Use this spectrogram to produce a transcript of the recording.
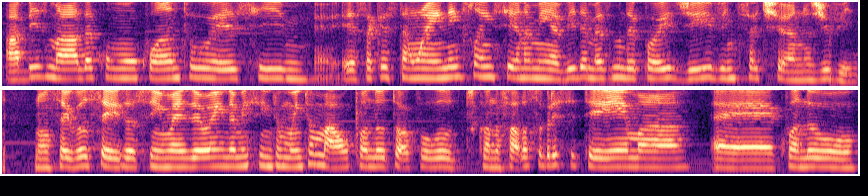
abismada com o quanto esse, essa questão ainda influencia na minha vida, mesmo depois de 27 anos de vida. Não sei vocês, assim, mas eu ainda me sinto muito mal quando eu toco, quando falo sobre esse tema, é, quando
